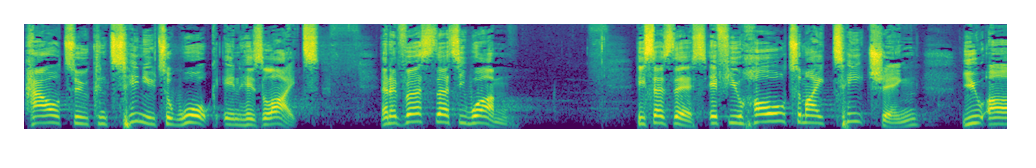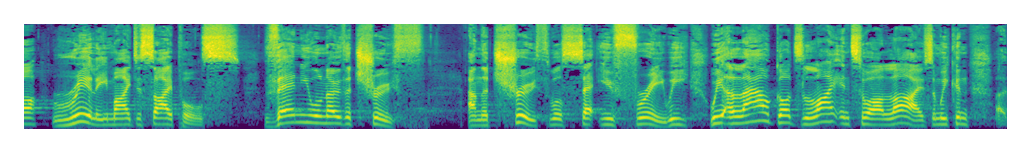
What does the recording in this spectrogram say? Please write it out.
how to continue to walk in his light. And in verse 31, he says this If you hold to my teaching, you are really my disciples. Then you will know the truth, and the truth will set you free. We, we allow God's light into our lives, and we, can, uh,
